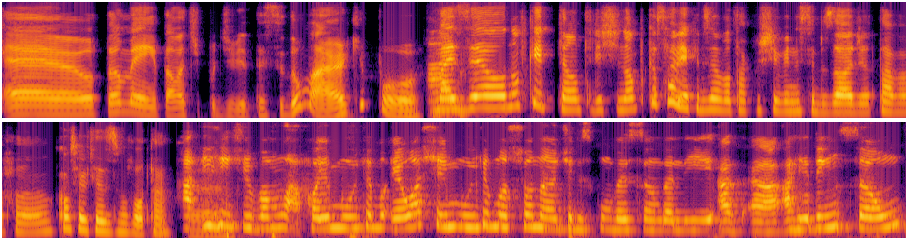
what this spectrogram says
é, eu também tava tipo, devia ter sido o Mark, pô. Ai, Mas eu não fiquei tão triste, não, porque eu sabia que eles iam voltar com o Steven nesse episódio. Eu tava falando, com certeza eles vão voltar. Ah, É. e, gente, vamos lá. Foi muito. Eu achei muito emocionante eles conversando ali, a, a, a redenção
